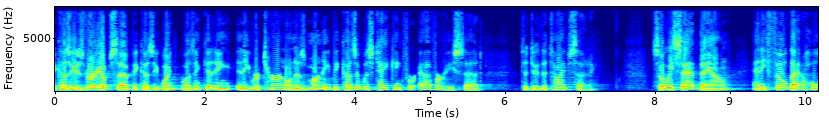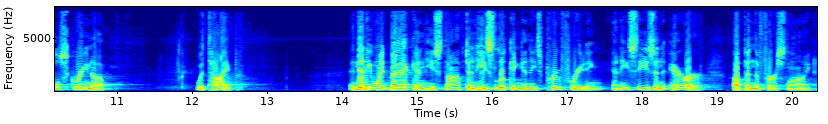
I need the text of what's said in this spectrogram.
Because he was very upset because he went, wasn't getting any return on his money because it was taking forever, he said, to do the typesetting. So we sat down and he filled that whole screen up with type. And then he went back and he stopped and he's looking and he's proofreading and he sees an error up in the first line.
